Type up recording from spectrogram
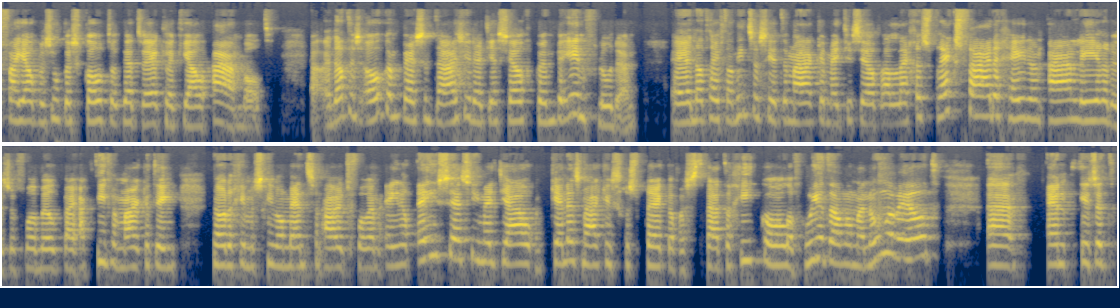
4% van jouw bezoekers koopt ook daadwerkelijk jouw aanbod. Nou, en dat is ook een percentage dat je zelf kunt beïnvloeden. En dat heeft dan niet zozeer te maken met jezelf allerlei gespreksvaardigheden aanleren. Dus bijvoorbeeld bij actieve marketing nodig je misschien wel mensen uit voor een één op één sessie met jou, een kennismakingsgesprek of een strategiecall of hoe je het allemaal maar noemen wilt. Uh, en is het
